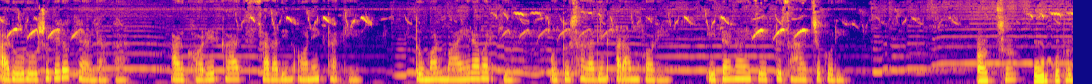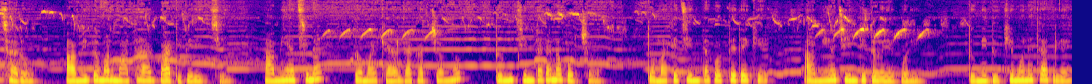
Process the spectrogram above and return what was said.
আর ওর ওষুধেরও খেয়াল রাখা। আর ঘরের কাজ সারাদিন অনেক থাকে। তোমার মায়ের আবার কি? ও তো সারাদিন আরাম করে। এটা নয় যে একটু সাহায্য করি। আচ্ছা ওর কথা ছাড়ো। আমি তোমার মাথা আর পা টিপে দিচ্ছি। আমি আছি না তোমার খেয়াল রাখার জন্য। তুমি চিন্তা কেন করছ? তোমাকে চিন্তা করতে দেখে আমিও চিন্তিত হয়ে পড়ি। তুমি দুঃখী মনে থাকলে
